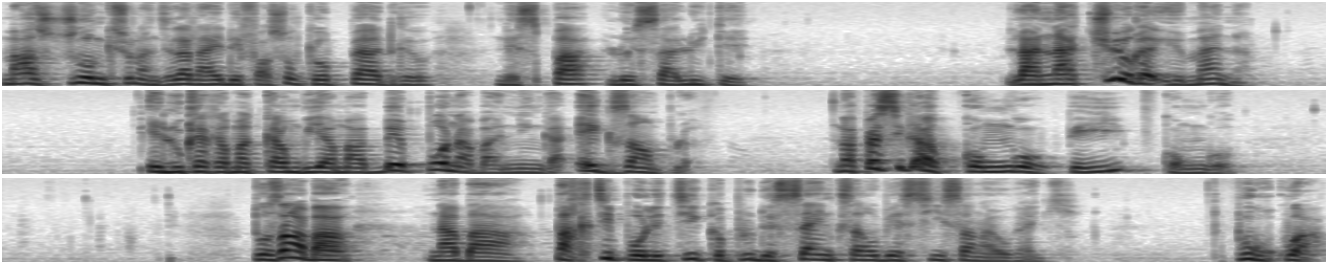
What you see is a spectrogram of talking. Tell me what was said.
mazongiso na nzela na ye de façon ke operdre n'est-ce pas le salut la nature humaine elukaka makambo ya mabe mpo na baninga. Exemple. Napesi kaka congo pays congo. Toza na ba, na baparti politique plus de 500 ou bien 600 nayokaki pourquoi?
